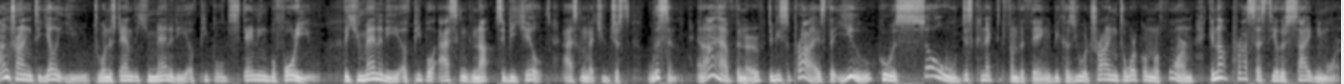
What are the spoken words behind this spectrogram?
I'm trying to yell at you to understand the humanity of people standing before you. The humanity of people asking not to be killed, asking that you just listen. And I have the nerve to be surprised that you, who is so disconnected from the thing because you were trying to work on reform, cannot process the other side anymore.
